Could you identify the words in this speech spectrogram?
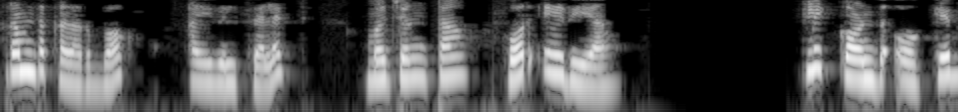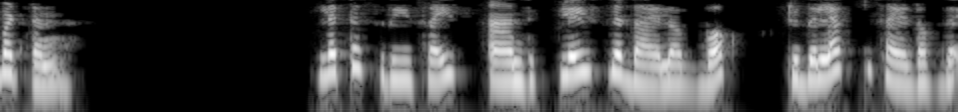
From the color box, I will select magenta for area. Click on the OK button. Let us resize and place the dialog box to the left side of the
